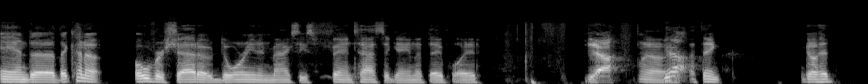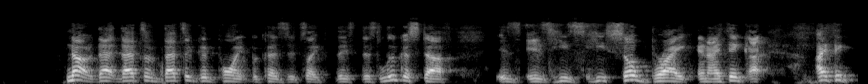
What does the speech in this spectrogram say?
And uh, that kind of overshadowed Dorian and Maxi's fantastic game that they played. Yeah. Uh, Yeah. I think. Go ahead. No, that that's a that's a good point because it's like this this Luka's stuff is is he's he's so bright, and I think I, I think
